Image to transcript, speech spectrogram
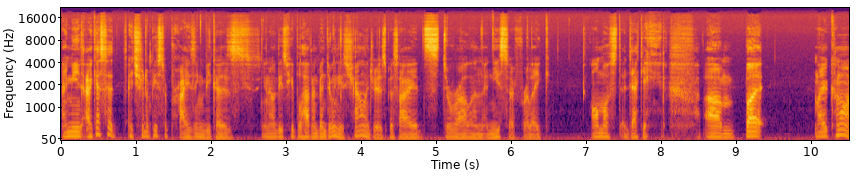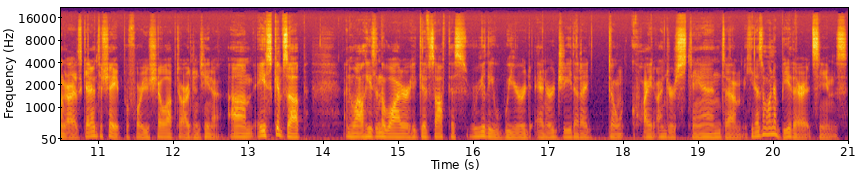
I mean, I guess it, it shouldn't be surprising because, you know, these people haven't been doing these challenges besides Darrell and Aneesa for like almost a decade. Um, but, like, come on, guys, get into shape before you show up to Argentina. Um, Ace gives up, and while he's in the water, he gives off this really weird energy that I don't quite understand. Um, he doesn't want to be there, it seems.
